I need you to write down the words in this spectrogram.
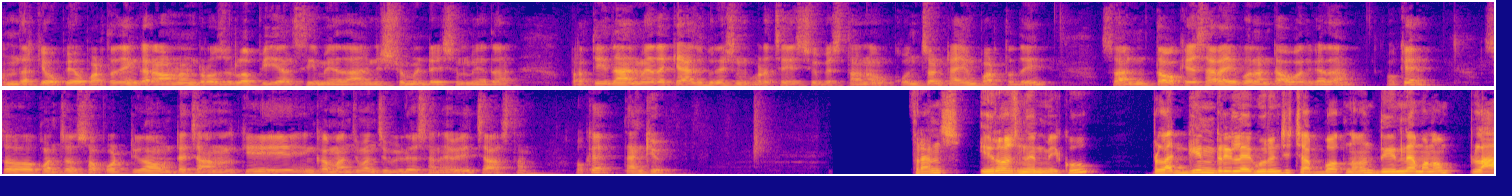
అందరికీ ఉపయోగపడుతుంది. ఇంకా రానున్న రోజుల్లో పిఎల్సి మీద ఇన్స్ట్రుమెంటేషన్ మీద ప్రతి దాని మీద క్యాలిబ్రేషన్ కూడా చేసి చూపిస్తాను. కొంచెం టైం పడుతుంది. సో అంతా ఒకేసారి అయిపోవాలంటే అవ్వదు కదా. ఓకే? సో కొంచెం సపోర్టివ్గా ఉంటే ఛానల్కి ఇంకా మంచి మంచి వీడియోస్ అనేవి చేస్తాను. ఓకే? థ్యాంక్ యూ ఫ్రెండ్స్ ఈరోజు నేను మీకు ప్లగ్ ఇన్ రిలే గురించి చెప్పబోతున్నాం దీన్నే మనం ప్లా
